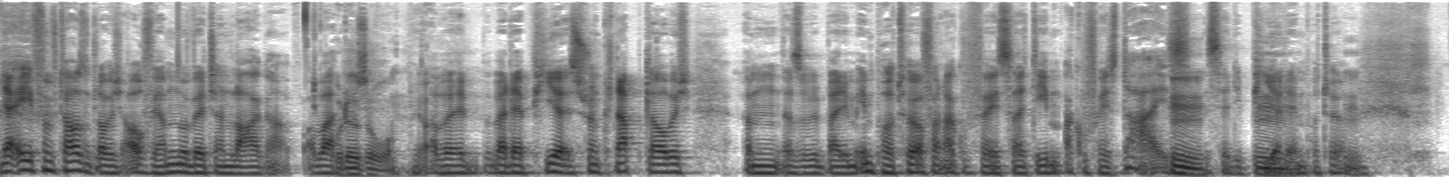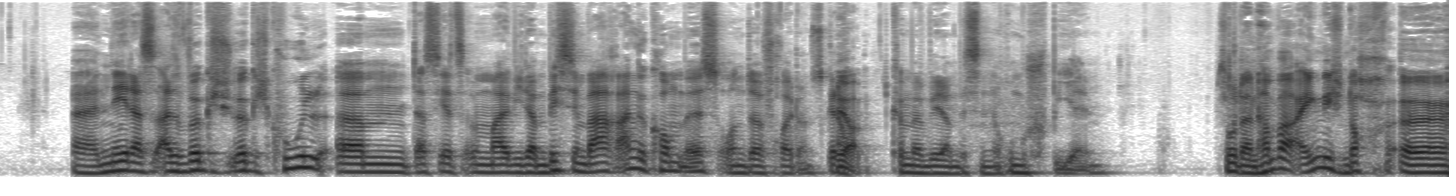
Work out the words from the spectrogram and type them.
ja E5000 glaube ich auch. Wir haben nur welche an Lager. Aber, Oder so, ja. Aber bei der Pia ist schon knapp, glaube ich. Ähm, Also bei dem Importeur von Accuface, seitdem Accuface da ist, Hm. ist ja die Pia der Importeur. Äh, nee, das ist also wirklich, wirklich cool, ähm, dass jetzt mal wieder ein bisschen Ware angekommen ist und äh, freut uns. Genau. Ja. Können wir wieder ein bisschen rumspielen. So, dann haben wir eigentlich noch äh,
